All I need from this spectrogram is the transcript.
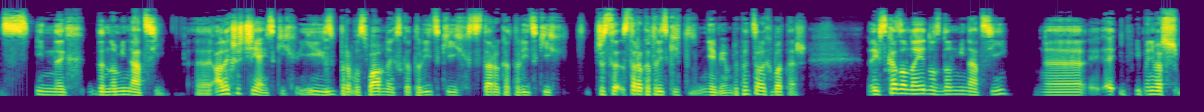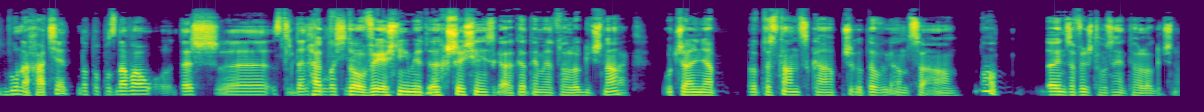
z innych denominacji, e, ale chrześcijańskich i z Mhm. prawosławnych, z katolickich, starokatolickich, czy sta- starokatolickich, to nie wiem do końca, ale chyba też. No i wskazał na jedną z denominacji, e, i ponieważ był na chacie, no to poznawał też e, studentów Chat, właśnie. to wyjaśnijmy, to Chrześcijańska Akademia Teologiczna, Tak. uczelnia protestancka przygotowująca, no, dająca wykształcenie teologiczne.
